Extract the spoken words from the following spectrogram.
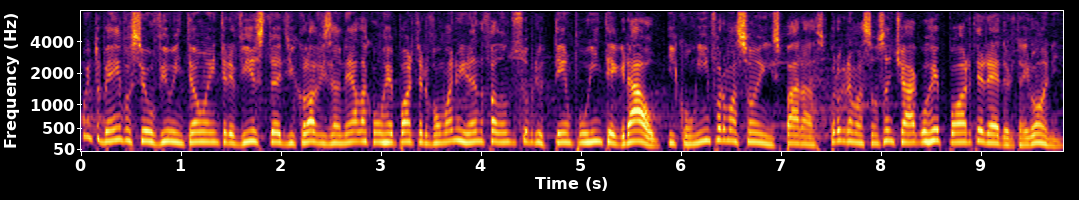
Muito bem, você ouviu então a entrevista de Clóvis Anela com o repórter Vomar Miranda falando sobre o tempo integral e com informações para a Programação Santiago, o repórter Éder Tairone.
